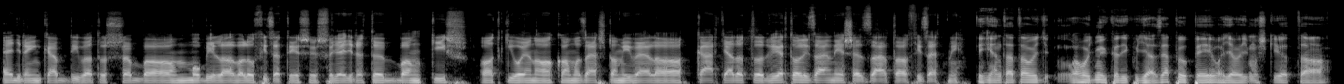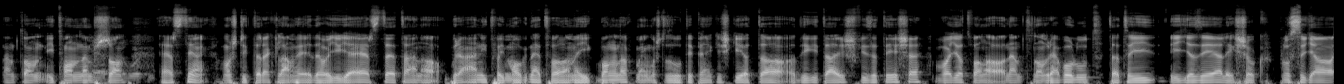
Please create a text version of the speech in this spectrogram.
egyre inkább divatosabb a mobillal való fizetés, és hogy egyre több bank is ad ki olyan alkalmazást, amivel a kártyádat tudod virtualizálni, és ezáltal fizetni. Igen, tehát ahogy, ahogy működik ugye az Apple Pay, vagy ahogy most kijött a, nem tudom, itthon nem is van, Erste, most itt a reklámhely, de hogy ugye Erste, talán a Granit vagy Magnet valamelyik banknak, meg most az OTP-nek is kijött a, a digitális fizetése, vagy ott van a, nem tudom, Revolut, tehát hogy így, így azért elég sok, plusz ugye a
